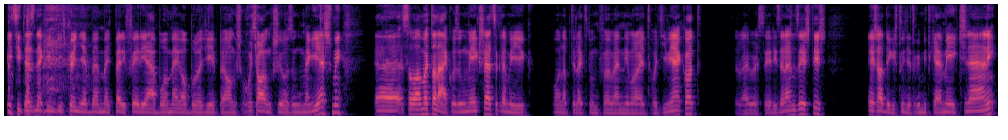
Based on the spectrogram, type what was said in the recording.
picit ez nekünk így könnyebben megy perifériából, meg abból, hogy éppen hangsúly, hogy hangsúlyozunk, meg ilyesmi. Szóval majd találkozunk még, srácok, reméljük holnap tényleg tudunk felvenni majd, hogy hívják ott, Survivor Series elemzést is, és addig is tudjátok, hogy mit kell még csinálni.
